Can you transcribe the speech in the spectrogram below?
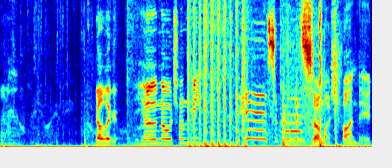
I don't know. Yo, look. at- You don't know which one's me? Surprise. It's so much fun, dude.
